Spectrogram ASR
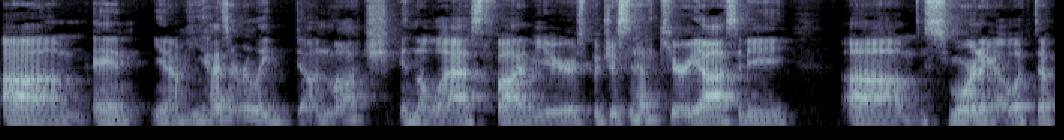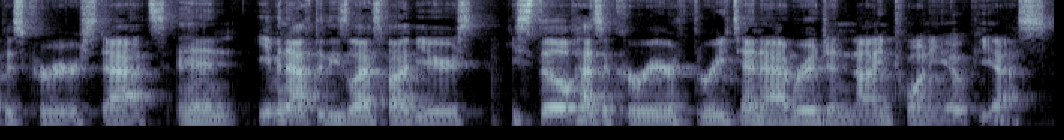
Um, and, you know, he hasn't really done much in the last five years, but just out of curiosity, um, this morning I looked up his career stats. And even after these last five years, he still has a career 310 average and 920 OPS.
